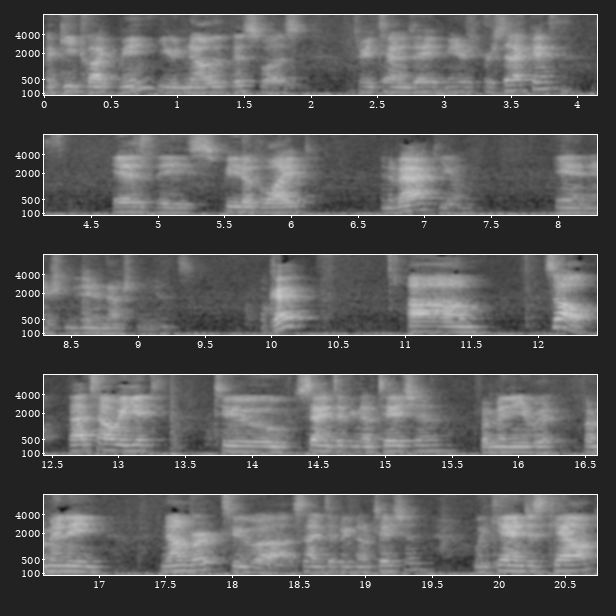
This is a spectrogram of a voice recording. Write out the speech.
a geek like me, you'd know that this was 3 times 8 meters per second is the speed of light in a vacuum in international units. Okay? Um, so, that's how we get to scientific notation from any, from any number to uh, scientific notation. We can just count,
